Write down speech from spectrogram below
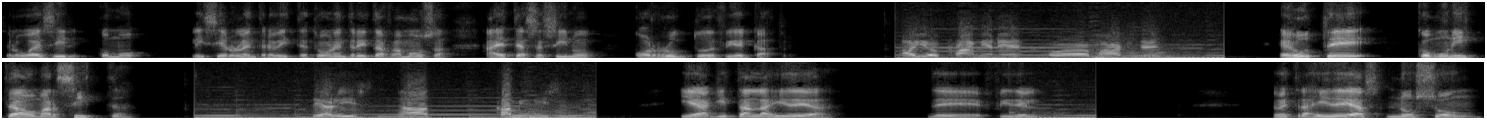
Se lo voy a decir como le hicieron la entrevista. Esto es una entrevista famosa a este asesino corrupto de Fidel Castro. ¿Es usted comunista o marxista? There is not communism. Y aquí están las ideas de Fidel. Nuestras ideas no son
